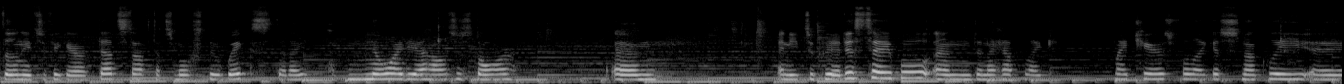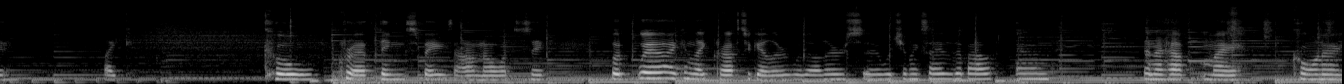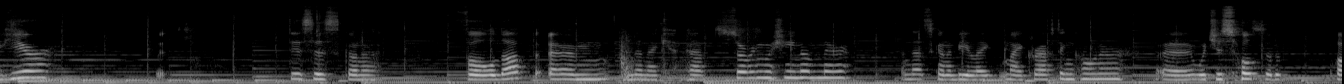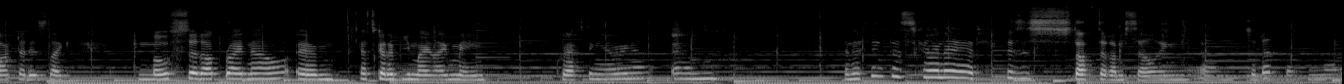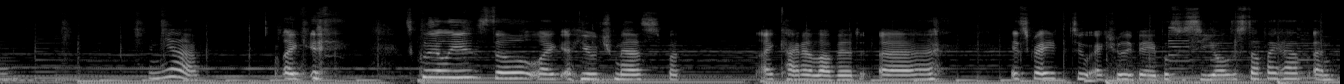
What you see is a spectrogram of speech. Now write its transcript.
Still need to figure out that stuff. That's mostly wigs that I have no idea how to store. Um, I need to clear this table and then I have like my chairs for like a snuggly uh, like co-crafting space. I don't know what to say, but where I can like craft together with others, uh, which I'm excited about. And then I have my corner here. But this is gonna fold up, um, and then I can have the sewing machine on there, and that's gonna be like my crafting corner, uh, which is also the part that is like most set up right now. Um, that's gonna be my like main crafting area. Um, and I think that's kind of it. This is stuff that I'm selling, um, so that doesn't matter. And yeah, like it's clearly still like a huge mess, but I kind of love it. Uh, it's great to actually be able to see all the stuff I have and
